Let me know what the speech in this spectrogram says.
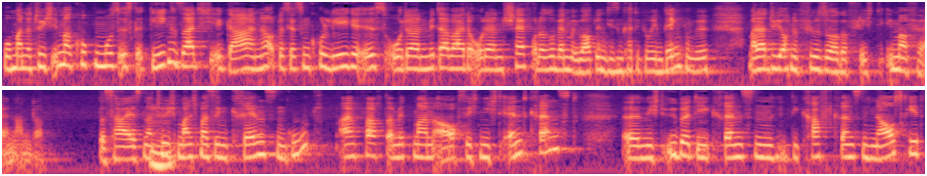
wo man natürlich immer gucken muss, ist gegenseitig egal, ne, ob das jetzt ein Kollege ist oder ein Mitarbeiter oder ein Chef oder so, wenn man überhaupt in diesen Kategorien denken will. Man hat natürlich auch eine Fürsorgepflicht immer füreinander. Das heißt, natürlich mhm. manchmal sind Grenzen gut, einfach damit man auch sich nicht entgrenzt, äh, nicht über die Grenzen, die Kraftgrenzen hinausgeht.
